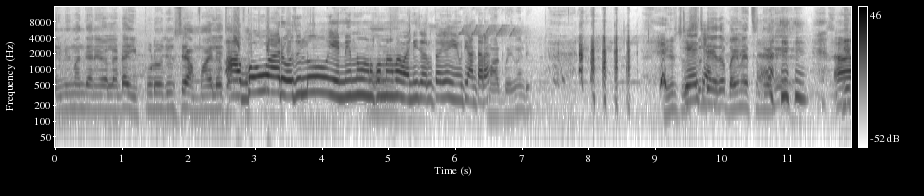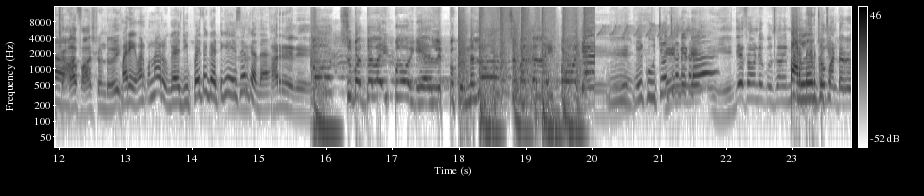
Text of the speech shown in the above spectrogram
ఎనిమిది మంది అనేవాళ్ళంట. ఇప్పుడు చూస్తే అమ్మాయిలే అబ్బో ఆ రోజుల్లో ఎన్నెన్నో అనుకున్నాము అవన్నీ జరుగుతాయో? ఏమిటి అంటారా? మాకు భయం అండి. ఏదో భయం చాలా ఫాస్ట్ ఉండు. మరి ఏమనుకున్నారు? జిప్ అయితే గట్టిగా వేసారు కదా. అరే సుబద్దలైపోయే లిప్పుకున్నలో ఏ కూర్చోవచ్చు కదా ఇక్కడ? ఏం చేస్తామండి? కూర్చొని మీరు పర్లేదు. కూర్చోమంటారు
